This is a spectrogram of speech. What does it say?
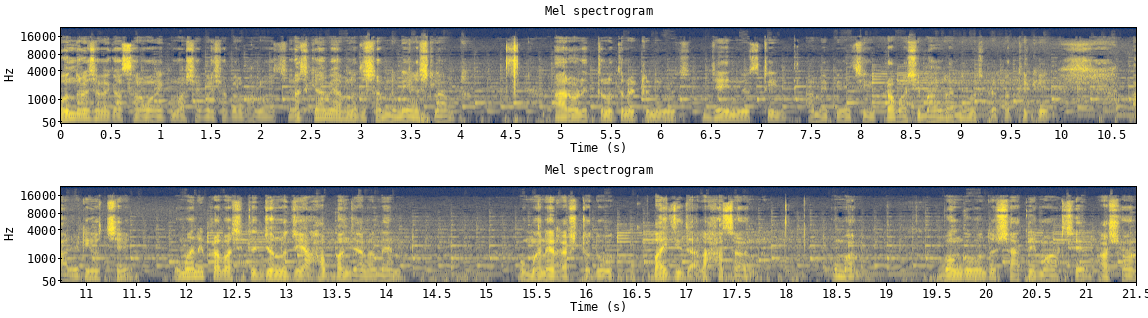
বন্ধুরা সবাইকে আসসালামু আলাইকুম, আশা করি সকলে ভালো আছে আজকে আমি আপনাদের সামনে নিয়ে আসলাম আরও নিত্য নতুন একটা নিউজ যেই নিউজটি আমি পেয়েছি প্রবাসী বাংলা নিউজ পেপার থেকে, আর এটি হচ্ছে ওমানি প্রবাসীদের জন্য যে আহ্বান জানালেন ওমানের রাষ্ট্রদূত বাইজিদ আল হাসান, ওমান। বঙ্গবন্ধুর সাতই মার্চের ভাষণ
